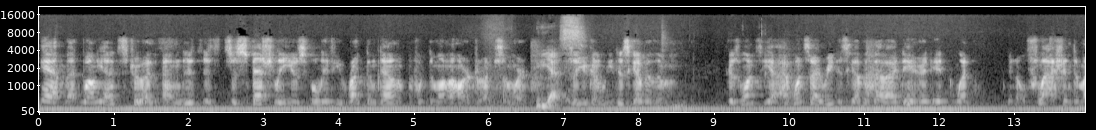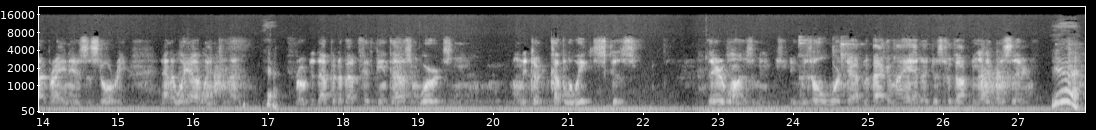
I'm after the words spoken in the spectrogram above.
Yeah, uh, well, yeah, it's true, and it's especially useful if you write them down and put them on a hard drive somewhere, Yes. so you can rediscover them. Because once, yeah, I- once I rediscovered that idea, it, it went, you know, flash into my brain. Here's the story, and away I went, and I Yeah. wrote it up at about fifteen thousand words, and only took a couple of weeks because there it was. I mean, it was, it was all worked out in the back of my head. I'd just forgotten that it was there. Yeah.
